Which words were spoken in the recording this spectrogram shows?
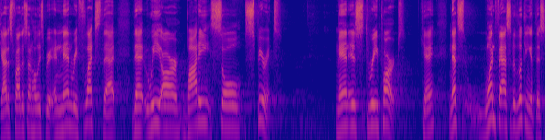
God is Father, Son, Holy Spirit. And man reflects that, that we are body, soul, spirit. Man is three part, okay? And that's one facet of looking at this.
